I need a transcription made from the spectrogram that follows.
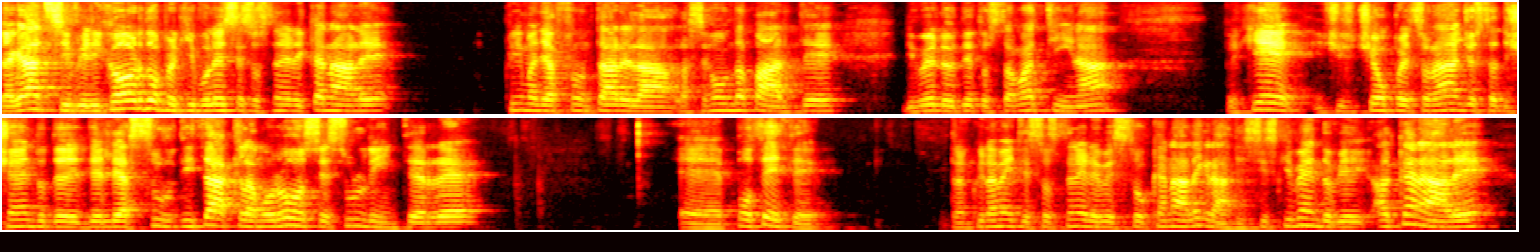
Ragazzi, vi ricordo per chi volesse sostenere il canale, prima di affrontare la, la seconda parte di quello che ho detto stamattina, perché c'è un personaggio che sta dicendo de, delle assurdità clamorose sull'Inter, eh, potete tranquillamente sostenere questo canale gratis iscrivendovi al canale,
